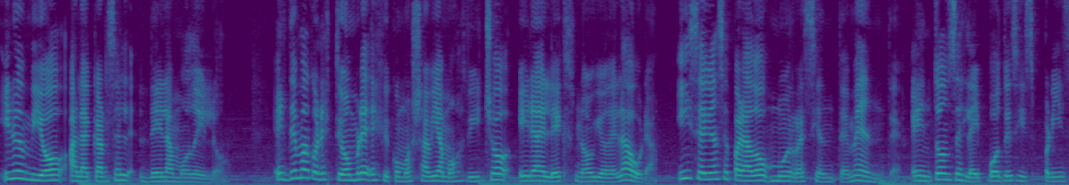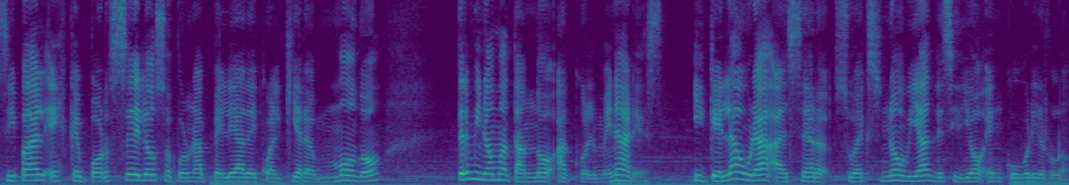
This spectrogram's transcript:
y lo envió a la cárcel de la modelo. El tema con este hombre es que, como ya habíamos dicho, era el ex novio de Laura y se habían separado muy recientemente. Entonces, la hipótesis principal es que por celos o por una pelea de cualquier modo, terminó matando a Colmenares y que Laura, al ser su exnovia, decidió encubrirlo.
